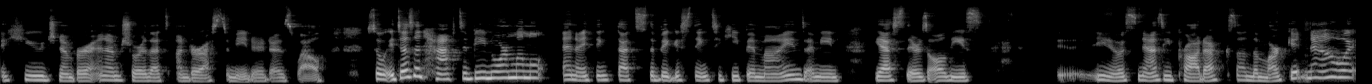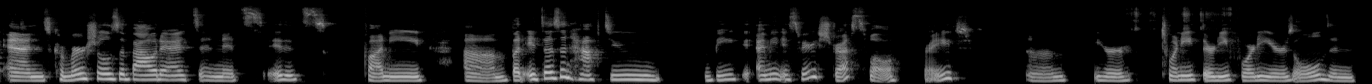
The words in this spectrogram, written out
a huge number, and I'm sure that's underestimated as well. So it doesn't have to be normal, and I think that's the biggest thing to keep in mind. I mean, yes, there's all these eh, you know snazzy products on the market now and commercials about it and it's it's funny, um, but it doesn't have to be. I mean, it's very stressful, right? Um, you're 20, 30, 40 years old, and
